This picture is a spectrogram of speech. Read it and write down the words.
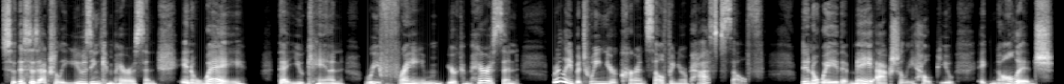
So, this is actually using comparison in a way that you can reframe your comparison really between your current self and your past self in a way that may actually help you acknowledge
